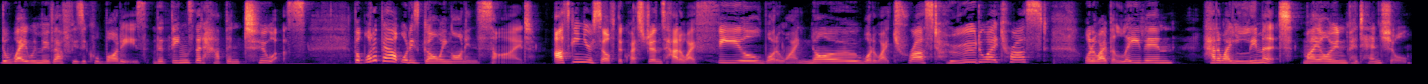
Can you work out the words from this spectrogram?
the way we move our physical bodies, the things that happen to us. But what about what is going on inside? Asking yourself the questions how do I feel? What do I know? What do I trust? Who do I trust? What do I believe in? How do I limit my own potential?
